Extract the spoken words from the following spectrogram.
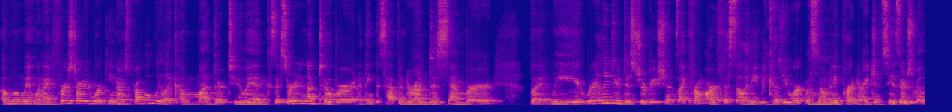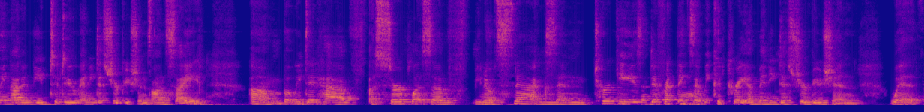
a moment when I first started working. I was probably like a month or two in because I started in October, and I think this happened around December. But we rarely do distributions like from our facility because we work with so Mhm. many partner agencies. There's really not a need to do any distributions on site. Um, but we did have a surplus of you know snacks and turkeys and different things that we could create a mini distribution with.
